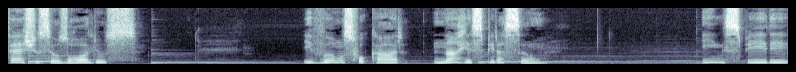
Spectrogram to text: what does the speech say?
Feche os seus olhos e vamos focar na respiração. Inspire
